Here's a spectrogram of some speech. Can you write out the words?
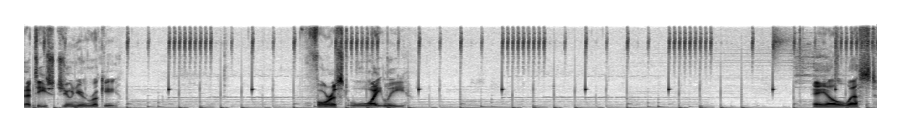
Tatis Jr., rookie. Forrest Whitley, AL West,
